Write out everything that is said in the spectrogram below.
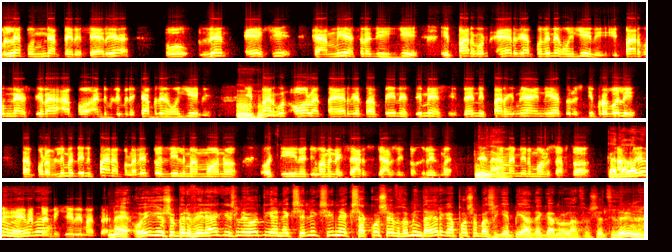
βλέπουμε μια περιφέρεια που δεν έχει καμία στρατηγική. Υπάρχουν έργα που δεν έχουν γίνει. Υπάρχουν μια σειρά από αντιπλημμυρικά που δεν έχουν Υπάρχουν όλα τα έργα τα οποία είναι στη μέση. Δεν υπάρχει μια ενιαία τουριστική προβολή. Τα προβλήματα είναι πάρα πολλά. Δεν είναι το δίλημα μόνο ότι είναι ότι εγώ είμαι εξάρτητος και άλλος έχει το χρήσμα. Δεν θέλω να μείνω μόνο σε αυτό. Καταλαβαίνω, αυτό είναι ένα από τα επιχειρήματα. Ναι, ο ίδιος ο Περιφερειάκης λέει ότι εν εξελίξη είναι 670 έργα. Πόσα μας είχε πει αν δεν κάνω λάθος, έτσι δεν είναι;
